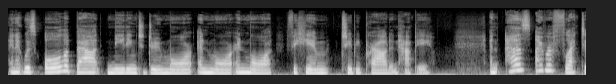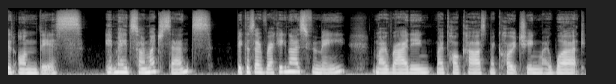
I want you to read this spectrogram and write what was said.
and it was all about needing to do more and more and more for him to be proud and happy. And as I reflected on this, it made so much sense because I recognize for me, my writing, my podcast, my coaching, my work,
